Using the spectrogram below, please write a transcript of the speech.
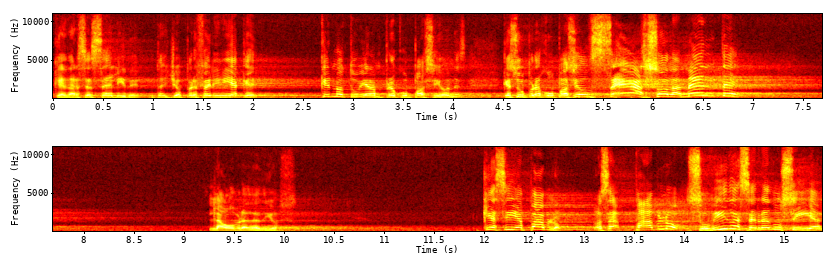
quedarse célibe. Entonces yo preferiría que, que no tuvieran preocupaciones, que su preocupación sea solamente la obra de Dios. ¿Qué hacía Pablo? O sea, Pablo, su vida se reducía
